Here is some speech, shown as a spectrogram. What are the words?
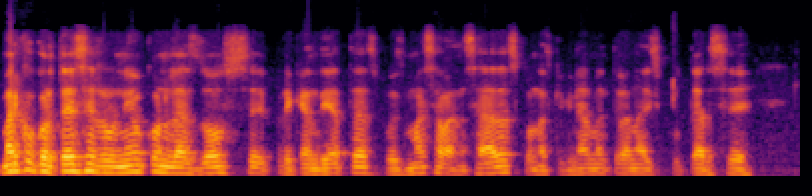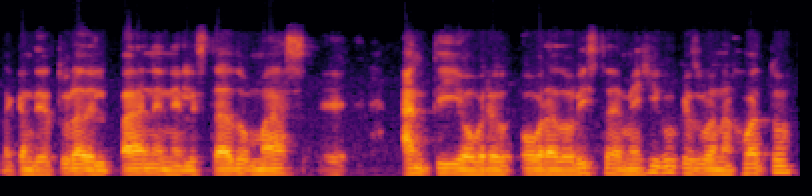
Marco Cortés se reunió con las dos eh, precandidatas pues, más avanzadas, con las que finalmente van a disputarse la candidatura del PAN en el estado más eh, anti-obradorista de México, que es Guanajuato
